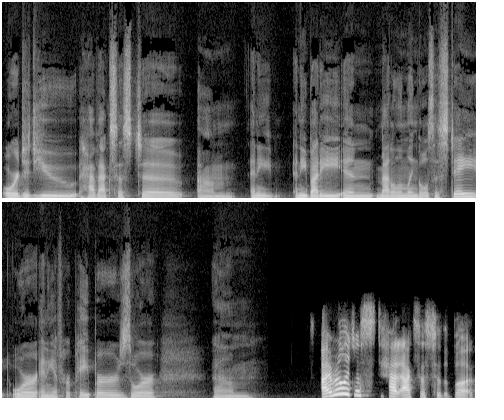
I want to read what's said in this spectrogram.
or did you have access to um, any anybody in Madeleine L'Engle's estate, or any of her papers, or um, I really just had access to the book.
